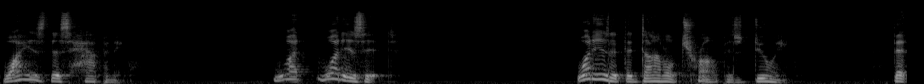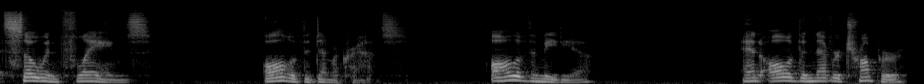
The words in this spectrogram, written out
why is this happening? What, what is it? What is it that Donald Trump is doing that so inflames all of the Democrats? All of the media and all of the never Trumper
